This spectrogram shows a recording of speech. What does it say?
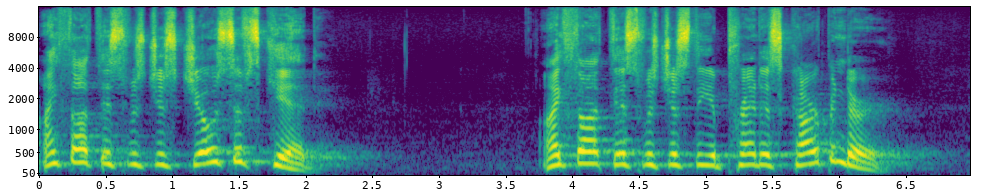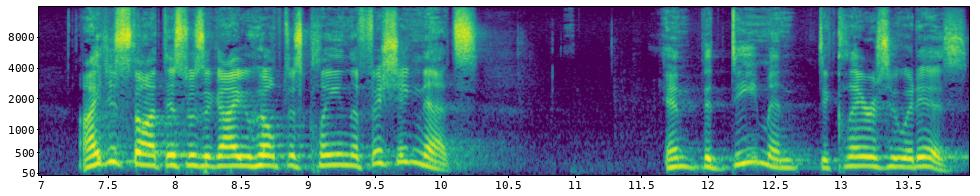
I thought this was just Joseph's kid. I thought this was just the apprentice carpenter. I just thought this was a guy who helped us clean the fishing nets. And the demon declares who it is.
